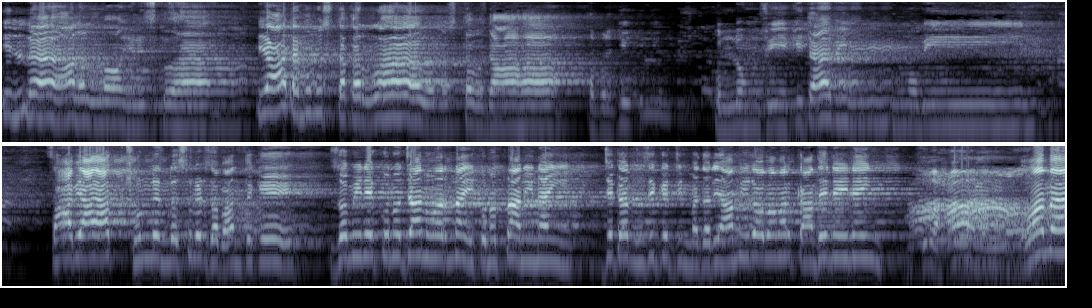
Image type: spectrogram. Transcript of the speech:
إلا على الله رزقها يعلم مستقرها ومستودعها তারপরে কি كل في كتاب مبين সাহাবি আয়াত শুনলেন রসুলের জবান থেকে জমিনে কোনো জানোয়ার নাই কোনো প্রাণী নাই যেটার রিজিকের জিম্মাদারি আমি রব আমার কাঁধে নেই নেই সুবহানাল্লাহ وما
